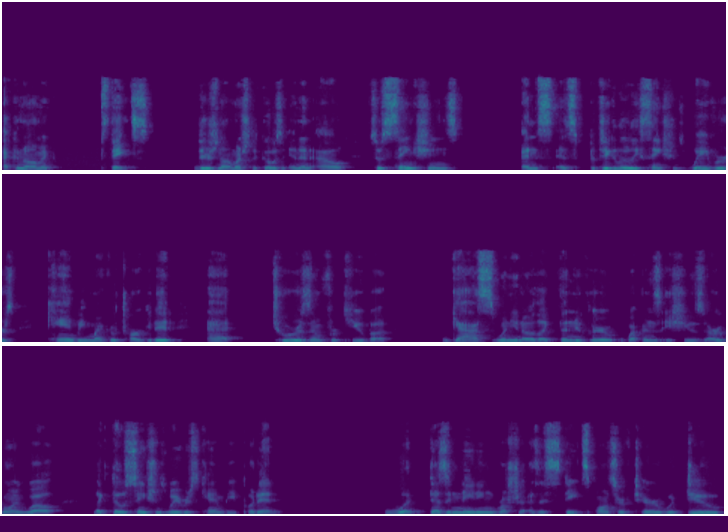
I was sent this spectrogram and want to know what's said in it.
economic states there's not much that goes in and out so sanctions and it's particularly sanctions waivers can be micro targeted at tourism for Cuba, gas when you know like the nuclear weapons issues are going well, like those sanctions waivers can be put in. What designating Russia as a state sponsor of terror would do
